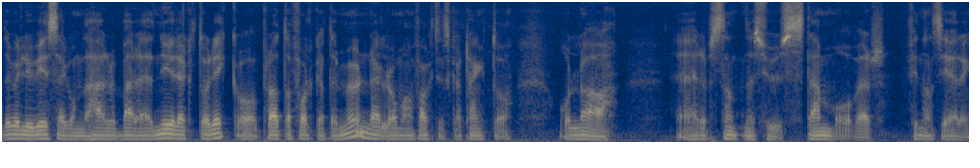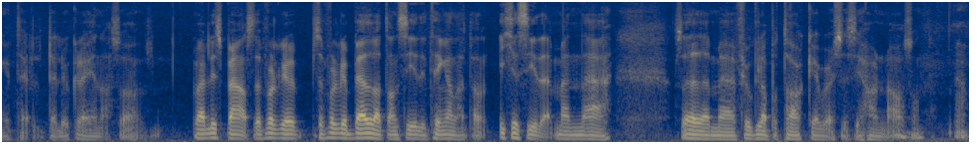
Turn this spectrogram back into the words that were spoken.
det vil jo vise seg om det her bare er ny retorikk og prater folk etter munnen, eller om han faktisk har tenkt å, å la eh, Representantenes hus stemme over finansiering til, til Ukraina. Så veldig spennende. Selvfølgelig, selvfølgelig bedre at han sier de tingene enn at han ikke sier det, men eh, så er det med fugler på taket versus i handa og sånn. Ja.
